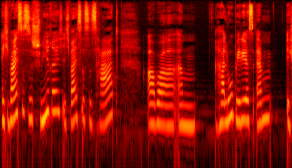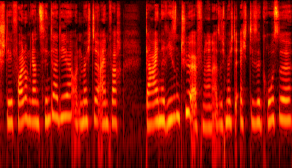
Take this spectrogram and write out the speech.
Ich weiß, es ist schwierig, ich weiß, es ist hart, aber ähm, hallo BDSM, ich stehe voll und ganz hinter dir und möchte einfach da eine Riesentür öffnen. Also ich möchte echt diese große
